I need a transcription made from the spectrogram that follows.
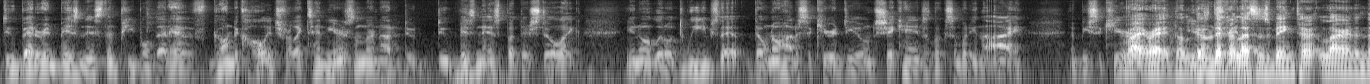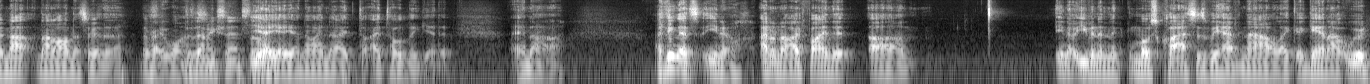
do better in business than people that have gone to college for like 10 years and learn how to do do business, but they're still like, you know, little dweebs that don't know how to secure a deal and shake hands and look somebody in the eye and be secure. right right The- there's different saying? lessons being ter- learned and they're not not all necessarily the, the right ones Does that make sense? Though? Yeah, yeah, yeah. No, I know. I, t- I totally get it. And uh, I think that's, you know, I don't know. I find that, um, you know, even in the most classes we have now, like, again, I, we were,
